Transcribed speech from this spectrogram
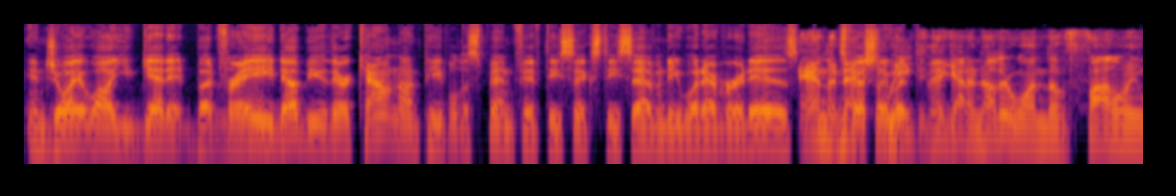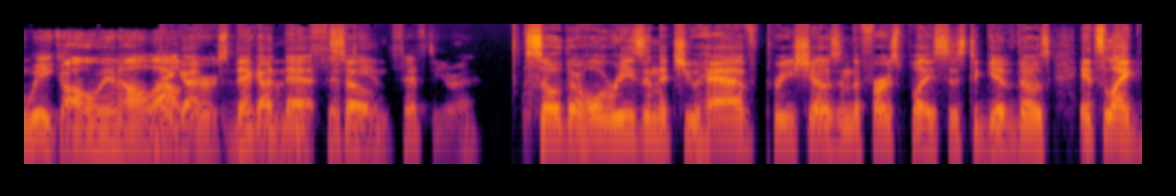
enjoy it while you get it. But for AEW, they're counting on people to spend 50, 60, 70, whatever it is. And the next week they got another one the following week, all in, all They out. got- They're got that. 50 So- and fifty, right? so the whole reason that you have pre-shows in the first place is to give those it's like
